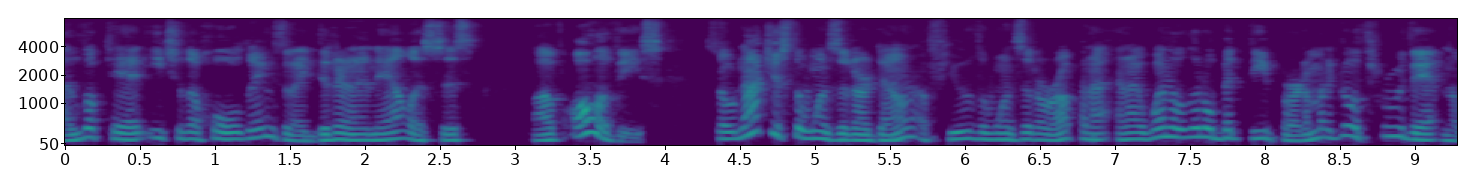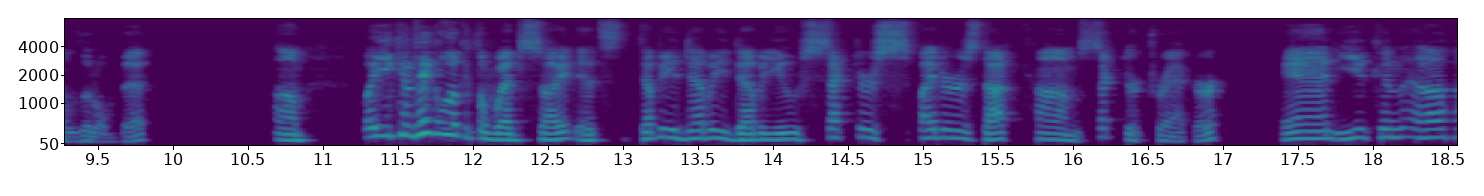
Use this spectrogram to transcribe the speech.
I looked at each of the holdings and I did an analysis of all of these. So not just the ones that are down, a few of the ones that are up, and I, and I went a little bit deeper. And I'm going to go through that in a little bit. Um, but you can take a look at the website. It's www.sectorspiders.com, sector tracker, and you can uh,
